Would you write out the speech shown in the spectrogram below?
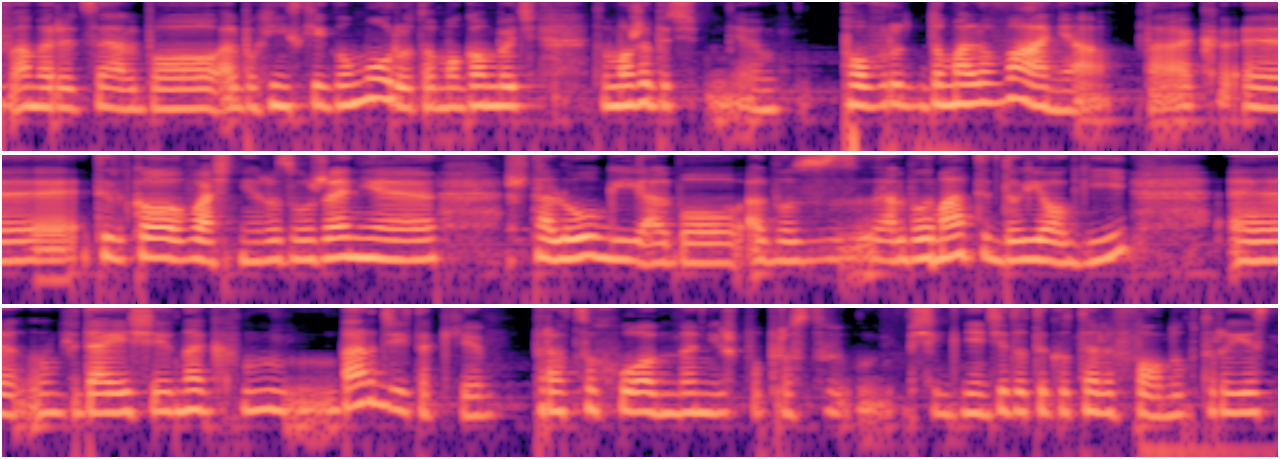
w Ameryce albo, albo chińskiego muru, to mogą być, to może być, nie wiem, powrót do malowania, tak? Yy, tylko właśnie rozłożenie sztalugi albo, albo, z, albo maty do jogi yy, wydaje się jednak bardziej takie pracochłonne niż po prostu sięgnięcie do tego telefonu, który jest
